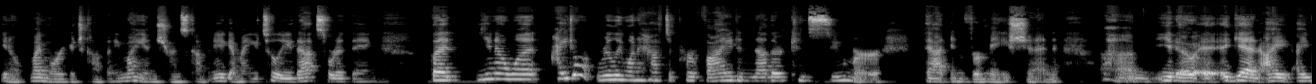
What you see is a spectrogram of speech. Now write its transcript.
You know, my mortgage company, my insurance company, again, my utility, that sort of thing. But you know what? I don't really want to have to provide another consumer that information. Um, you know, again, I, I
